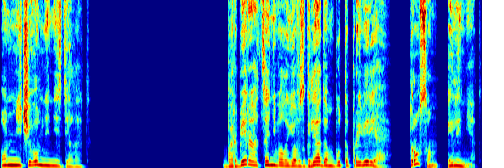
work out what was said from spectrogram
«Он ничего мне не сделает». Барбера оценивал ее взглядом, будто проверяя, трус он или нет.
